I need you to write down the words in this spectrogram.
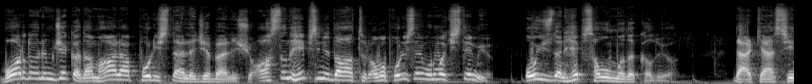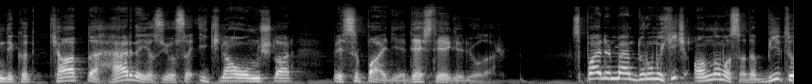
Bu arada örümcek adam hala polislerle cebelleşiyor. Aslında hepsini dağıtır ama polisleri vurmak istemiyor. O yüzden hep savunmada kalıyor. Derken Syndicate kağıtta her ne yazıyorsa ikna olmuşlar ve Spidey'e desteğe geliyorlar. Spider-Man durumu hiç anlamasa da Beetle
